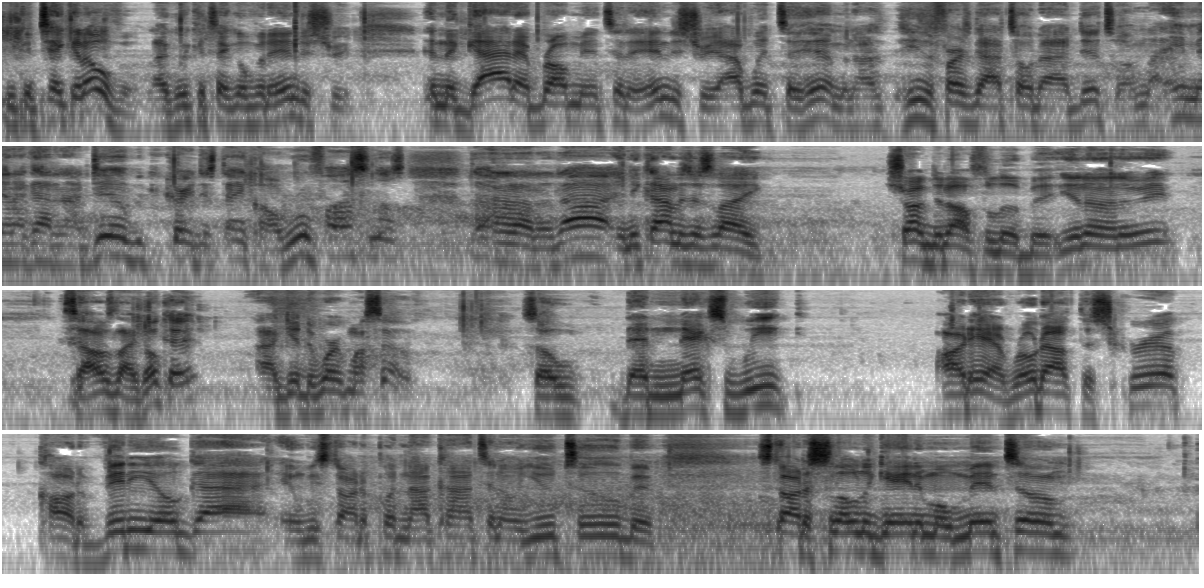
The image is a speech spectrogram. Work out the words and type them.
we could take it over. Like we could take over the industry. And the guy that brought me into the industry, I went to him and I, he's the first guy I told the idea to. I'm like, hey man, I got an idea. We could create this thing called Roof Hustlers. Da da da da. And he kind of just like shrugged it off a little bit. You know what I mean? So I was like, okay, I get to work myself. So that next week, I already had wrote out the script, called a video guy, and we started putting our content on YouTube and started slowly gaining momentum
